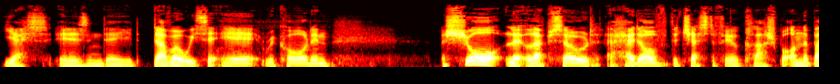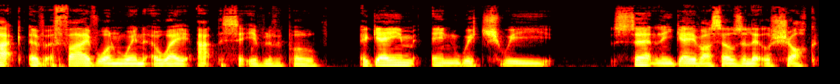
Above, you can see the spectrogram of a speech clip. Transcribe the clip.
Yes, it is indeed. Davo, we sit here recording a short little episode ahead of the Chesterfield clash, but on the back of a 5 1 win away at the City of Liverpool. A game in which we certainly gave ourselves a little shock,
